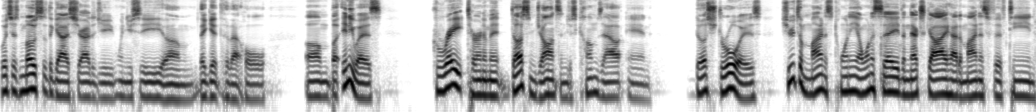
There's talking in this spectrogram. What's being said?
which is most of the guys' strategy when you see um, they get to that hole. Um, but anyways, great tournament. Dustin Johnson just comes out and destroys, shoots a minus 20. I want to say the next guy had a minus 15.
